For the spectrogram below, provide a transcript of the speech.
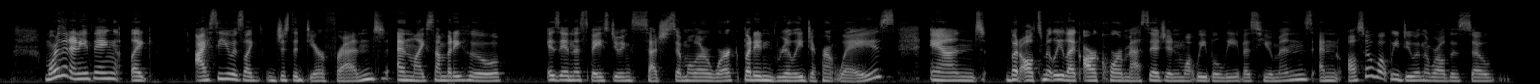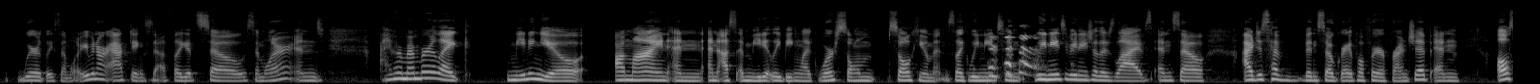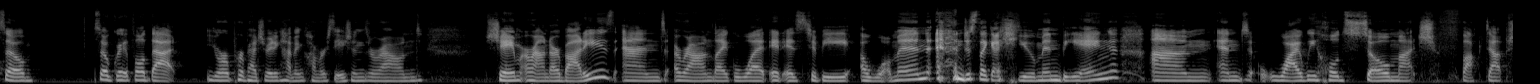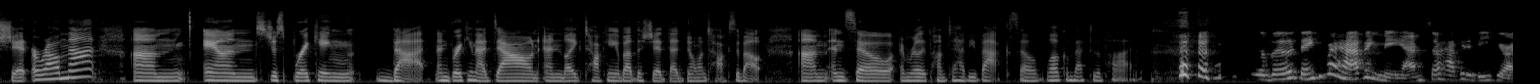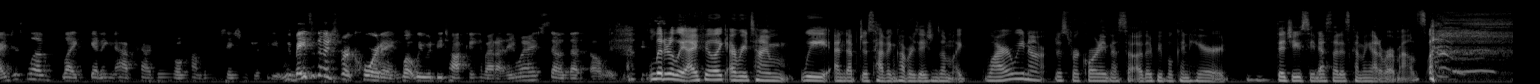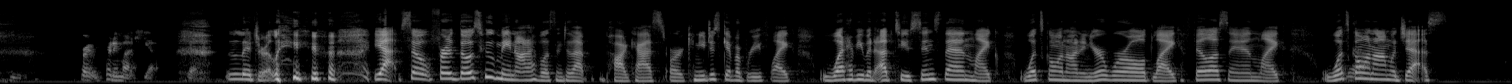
more than anything, like, I see you as like just a dear friend and like somebody who is in the space doing such similar work but in really different ways and but ultimately like our core message and what we believe as humans and also what we do in the world is so weirdly similar. Even our acting stuff, like it's so similar. And I remember like meeting you online and and us immediately being like we're soul soul humans like we need to we need to be in each other's lives and so i just have been so grateful for your friendship and also so grateful that you're perpetuating having conversations around shame around our bodies and around like what it is to be a woman and just like a human being um, and why we hold so much fucked up shit around that um, and just breaking that and breaking that down and like talking about the shit that no one talks about. Um, and so i'm really pumped to have you back. So welcome back to the pod Thank you for having me. I'm so happy to be here. I just love like getting to have casual conversations with you. We basically just recording what we would be talking about anyway, so that's always nice. Literally, I feel like every time we end up just having conversations, I'm like, why are we not just recording this so other people can hear the juiciness yeah. that is coming out of our mouths? pretty much yeah, yeah. literally yeah so for those who may not have listened to that podcast or can you just give a brief like what have you been up to since then like what's going on in your world like fill us in like what's yeah. going on with jess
